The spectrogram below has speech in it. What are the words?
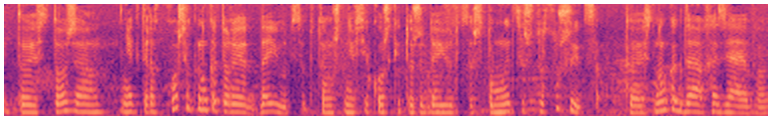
И то есть тоже некоторых кошек, ну, которые даются, потому что не все кошки тоже даются, что мыться, что сушиться. То есть, ну, когда хозяева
